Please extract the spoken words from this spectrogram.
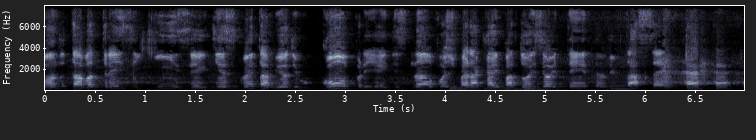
quando tava 3,15, ele tinha 50 mil, eu digo, compre. Ele disse, não, vou esperar cair para 2,80. Eu digo, tá certo.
